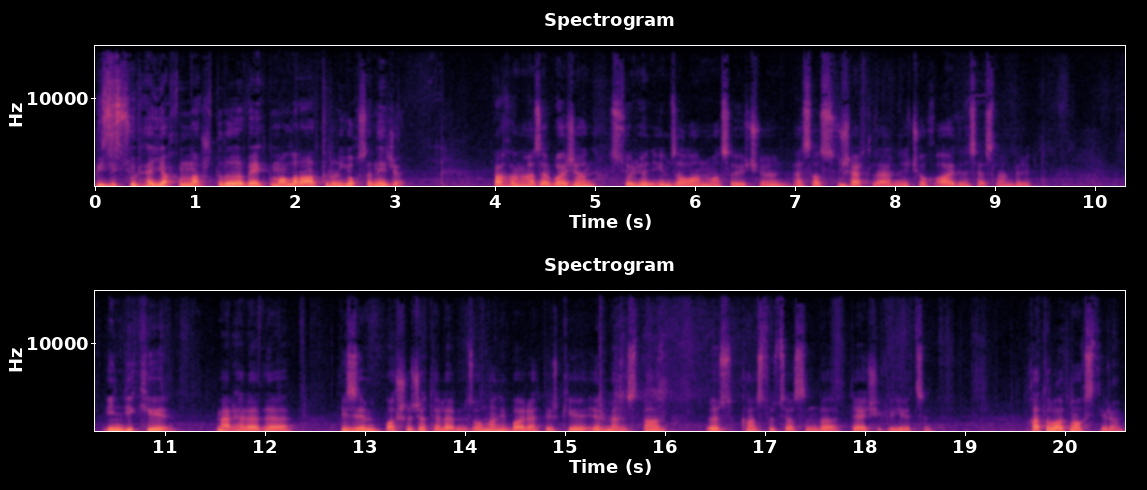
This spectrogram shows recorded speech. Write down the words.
bizi sülhə yaxınlaşdırır və ehtimalları artırır yoxsa necə? Baxın, Azərbaycan sülhün imzalanması üçün əsas şərtlərini çox aydın səsləndiribdir. İndiki mərhələdə bizim başlıca tələbimiz ondan ibarətdir ki, Ermənistan öz konstitusiyasında dəyişiklik etsin. Xatırlatmaq istəyirəm.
